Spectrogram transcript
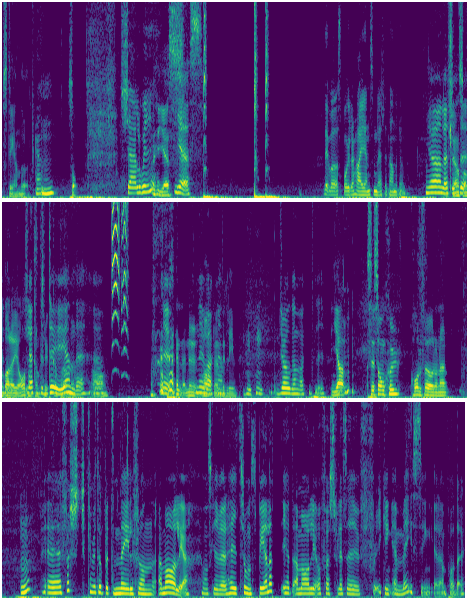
stendöd. Mm. Så. Shall we? Yes. Yes. Det var spoilerhajen som lät lite annorlunda. Ja, lät det känns lite, som bara jag som kan trycka döende. på den. Ja. Nu, nu, nu vaknar han till liv. Drogon vaknar till liv. Ja, säsong 7, håll för öronen. Mm. Eh, först kan vi ta upp ett mail från Amalia. Hon skriver Hej tronspelet, jag heter Amalia och först vill jag säga hur freaking amazing är den poddar.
